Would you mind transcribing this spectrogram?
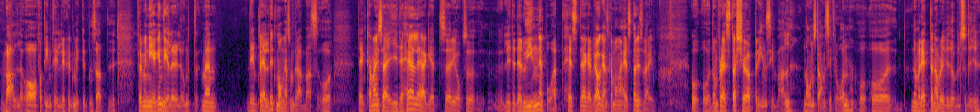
vall och har fått in tillräckligt mycket. Så att för min egen del är det lugnt. Men det är väldigt många som drabbas. Och det kan man ju säga i det här läget så är det ju också lite det du är inne på. Att hästägare, vi har ganska många hästar i Sverige. Och, och de flesta köper in sin vall någonstans ifrån. Och, och nummer ett, den har blivit dubbelt så dyr.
